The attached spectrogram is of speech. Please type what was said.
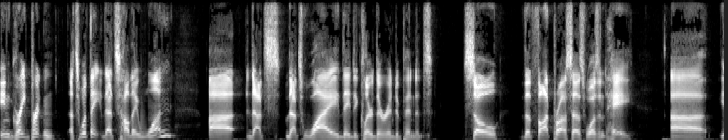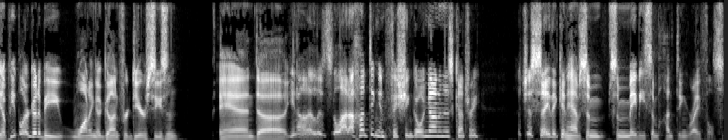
in Great Britain. That's what they that's how they won. Uh, that's that's why they declared their independence. So the thought process wasn't, hey, uh, you know, people are going to be wanting a gun for deer season and uh, you know there's a lot of hunting and fishing going on in this country. Let's just say they can have some some maybe some hunting rifles,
